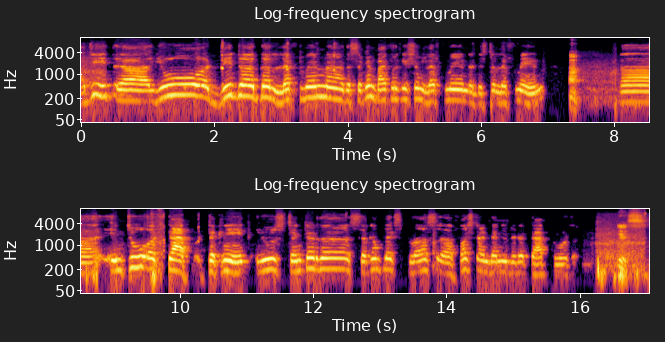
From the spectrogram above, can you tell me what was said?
Ajit, uh, you did uh, the left main, uh, the second bifurcation left main, uh, distal left main, Ah. into a tap technique. You stented the circumflex plus uh, first, and then you did a tap towards. Yes.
